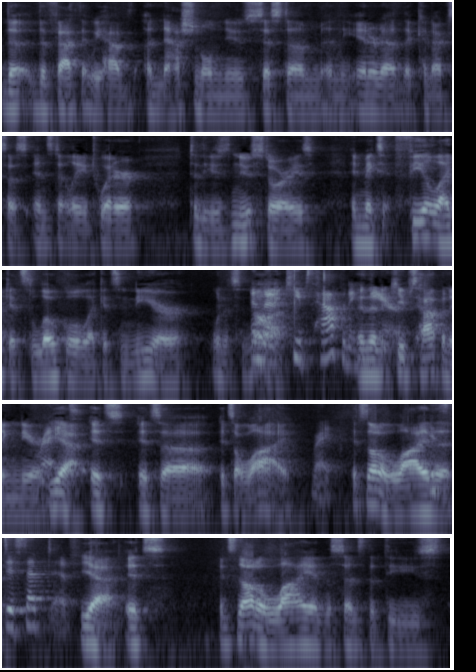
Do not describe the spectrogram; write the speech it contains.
the the fact that we have a national news system and the internet that connects us instantly, Twitter, to these news stories, it makes it feel like it's local, like it's near when it's not. And that it keeps happening. And then near. it keeps happening near. Right. Yeah, it's it's a it's a lie. Right. It's not a lie it's that. It's deceptive. Yeah, it's it's not a lie in the sense that these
